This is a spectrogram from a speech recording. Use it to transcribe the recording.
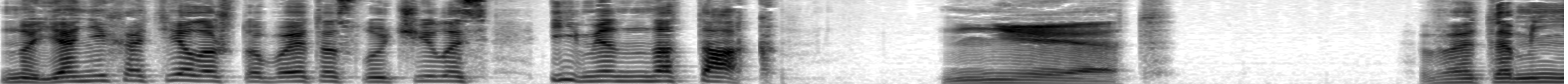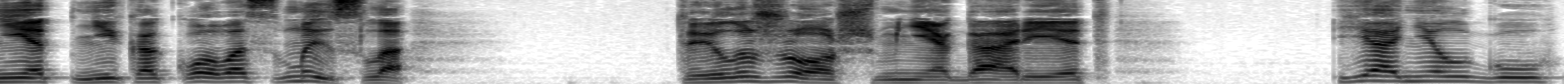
но я не хотела, чтобы это случилось именно так». Нет. В этом нет никакого смысла. Ты лжешь мне, Гарриет. Я не лгу.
